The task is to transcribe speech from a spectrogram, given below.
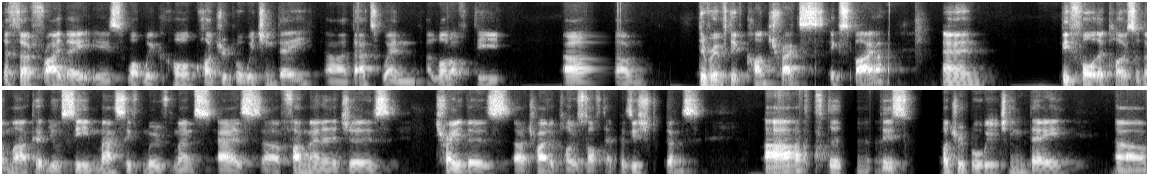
the third Friday is what we call quadruple witching day. Uh, that's when a lot of the uh, um, derivative contracts expire. And before the close of the market, you'll see massive movements as uh, fund managers, traders uh, try to close off their positions. After this quadruple witching day, uh,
